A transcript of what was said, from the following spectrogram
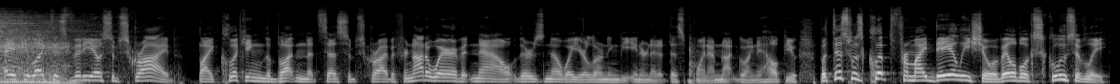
Hey, if you like this video, subscribe by clicking the button that says subscribe. If you're not aware of it now, there's no way you're learning the internet at this point. I'm not going to help you. But this was clipped from my daily show, available exclusively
